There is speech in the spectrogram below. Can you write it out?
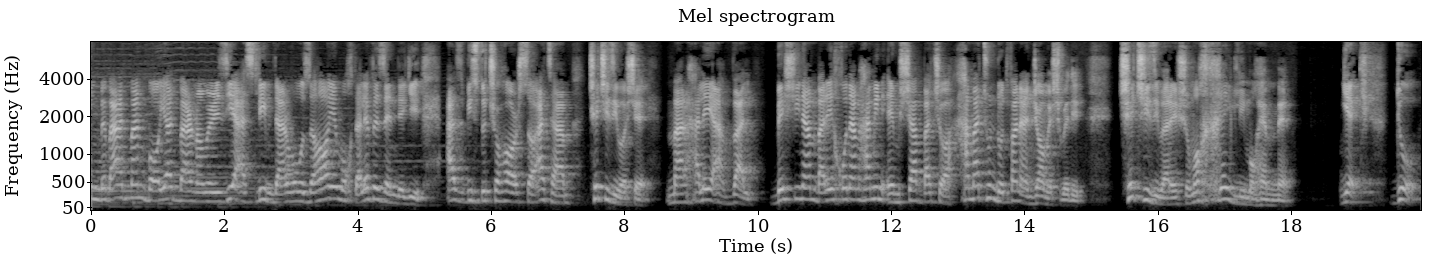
این به بعد من باید برنامه ریزی اصلیم در حوزه های مختلف زندگی. از 24 ساعتم چه چیزی باشه؟ مرحله اول بشینم برای خودم همین امشب بچه ها همتون لطفا انجامش بدید. چه چیزی برای شما خیلی مهمه؟ یک. دو.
